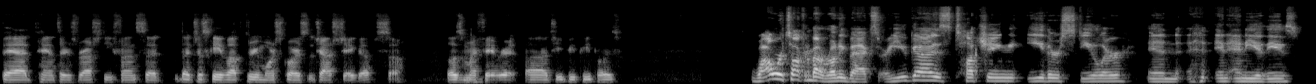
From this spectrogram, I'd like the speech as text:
bad Panthers rush defense that, that just gave up three more scores to Josh Jacobs. So those are my favorite uh, GPP plays. While we're talking about running backs, are you guys touching either Steeler in in any of these?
